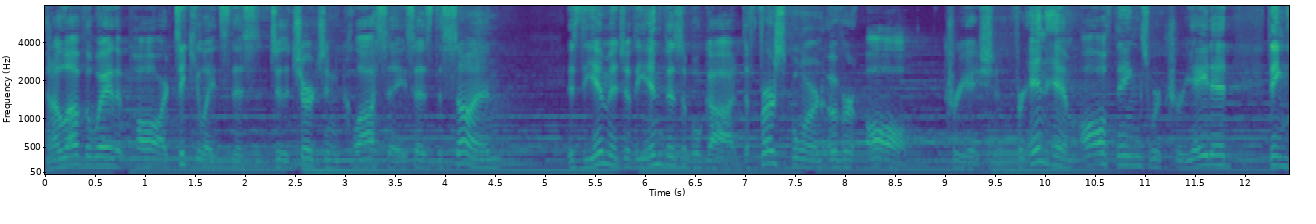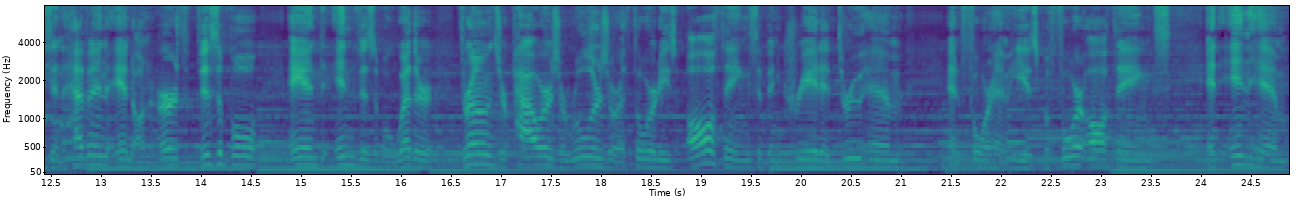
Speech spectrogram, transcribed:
And I love the way that Paul articulates this to the church in Colossae. He says, The Son is the image of the invisible God, the firstborn over all creation. For in him all things were created, things in heaven and on earth, visible and invisible, whether thrones or powers or rulers or authorities, all things have been created through him and for him. He is before all things, and in him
